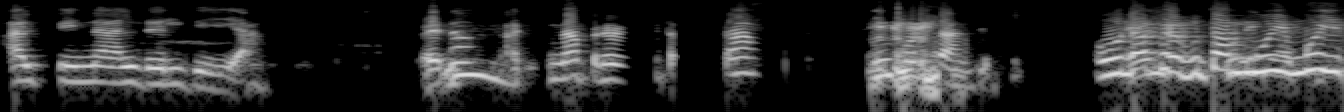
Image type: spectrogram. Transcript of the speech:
al final del día? Bueno, mm. una pregunta importante. Una pregunta muy, muy,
